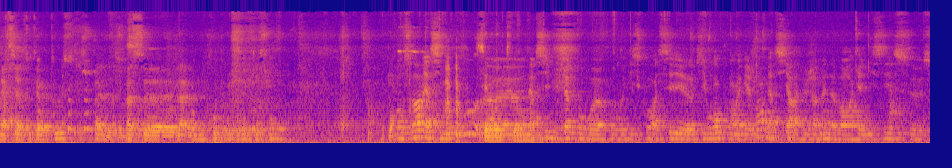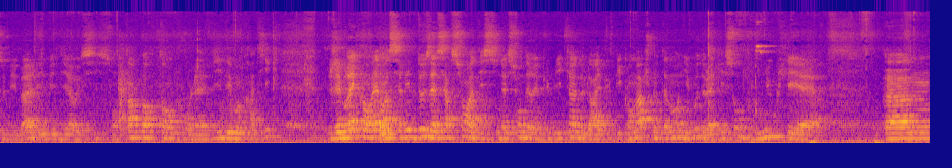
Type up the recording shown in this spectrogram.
Merci à toutes et à tous. Je passe, euh, le micro pour une deuxième question. Bonsoir, merci beaucoup. Euh, merci déjà pour, pour, vos discours assez vibrants pour l'engagement. Merci à Radio Germaine d'avoir organisé ce, ce, débat. Les médias aussi sont importants pour la vie démocratique. J'aimerais quand même insérer deux assertions à destination des Républicains et de la République en marche, notamment au niveau de la question du nucléaire. Euh,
